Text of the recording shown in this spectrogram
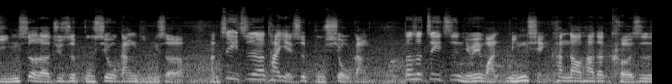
银色的，就是不锈钢银色的啊，这一只呢，它也是不锈钢，但是这一只你会完明显看到它的壳是。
